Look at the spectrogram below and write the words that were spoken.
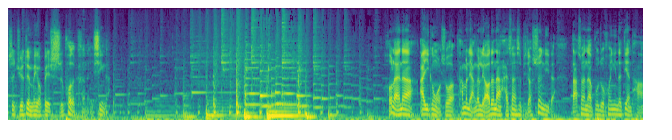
是绝对没有被识破的可能性的。后来呢，阿姨跟我说，他们两个聊的呢还算是比较顺利的，打算呢步入婚姻的殿堂。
